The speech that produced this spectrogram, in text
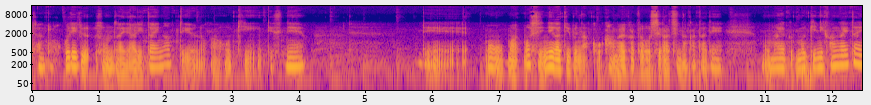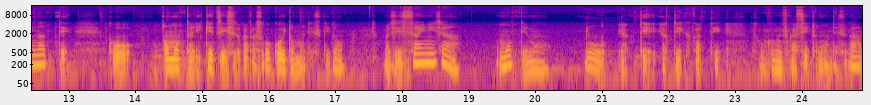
ちゃんと誇れる存在でありたいなっていうのが大きいですね。で、もう、まあ、もしネガティブなこう考え方をしがちな方で、もう前向きに考えたいなって、こう、思ったり決意する方すごく多いと思うんですけど、まあ、実際にじゃあ、思っても、どうやってやっていくかってすごく難しいと思うんですが、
